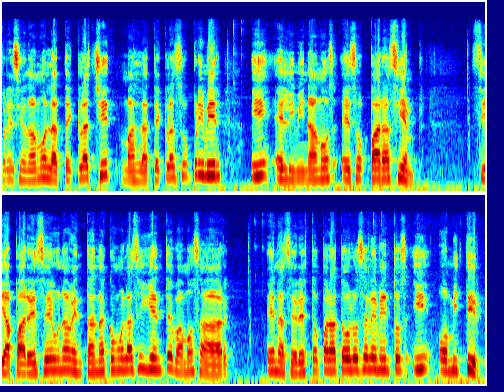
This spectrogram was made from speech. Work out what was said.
presionamos la tecla Shift más la tecla suprimir y eliminamos eso para siempre. Si aparece una ventana como la siguiente, vamos a dar en hacer esto para todos los elementos y omitir.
